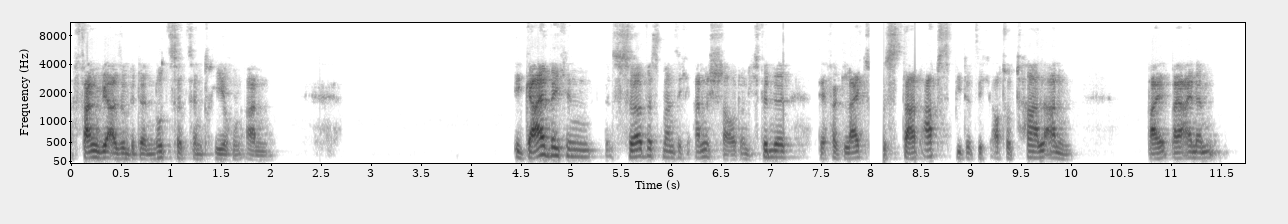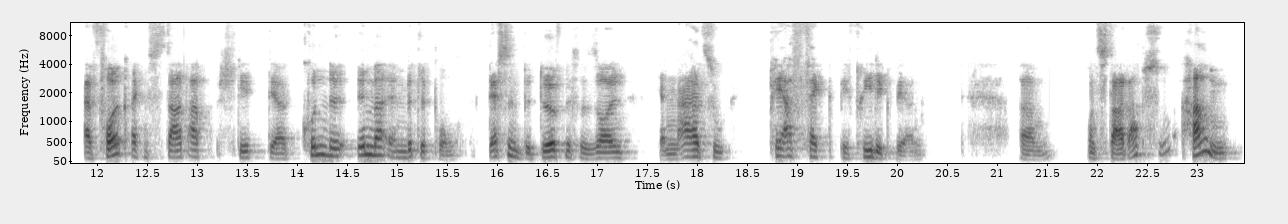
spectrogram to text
fangen wir also mit der Nutzerzentrierung an egal welchen Service man sich anschaut, und ich finde, der Vergleich zu Startups bietet sich auch total an. Bei, bei einem erfolgreichen Startup steht der Kunde immer im Mittelpunkt. Dessen Bedürfnisse sollen ja nahezu perfekt befriedigt werden. Ähm, und Startups haben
